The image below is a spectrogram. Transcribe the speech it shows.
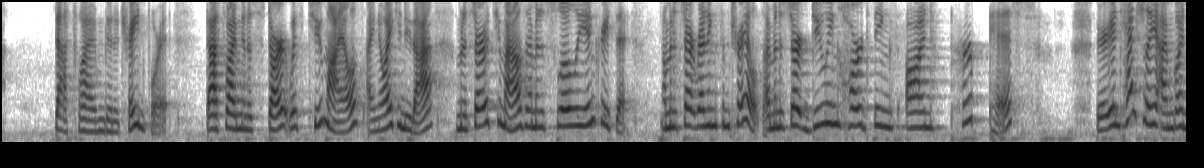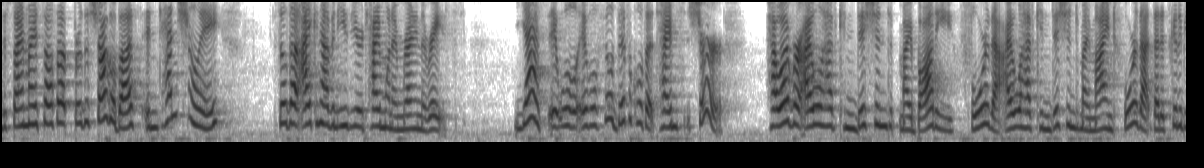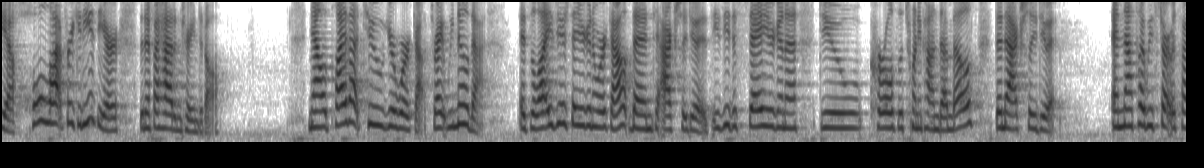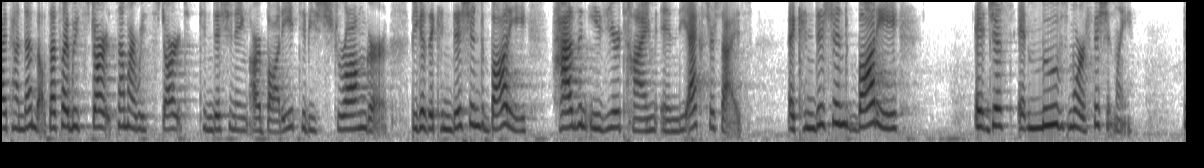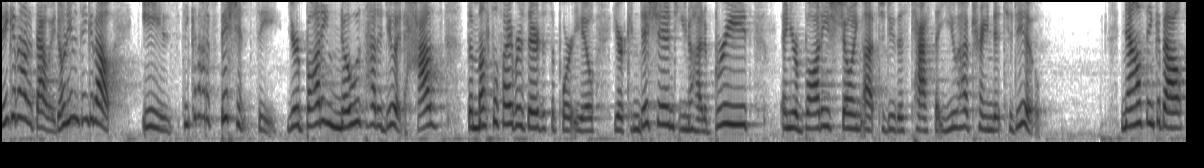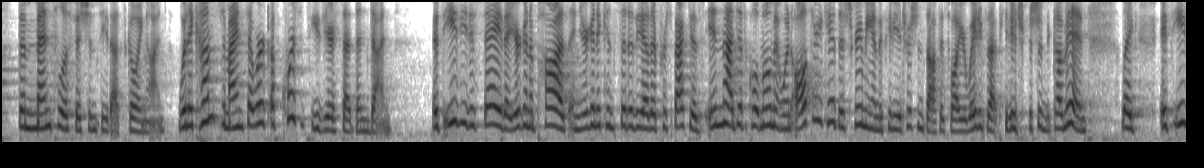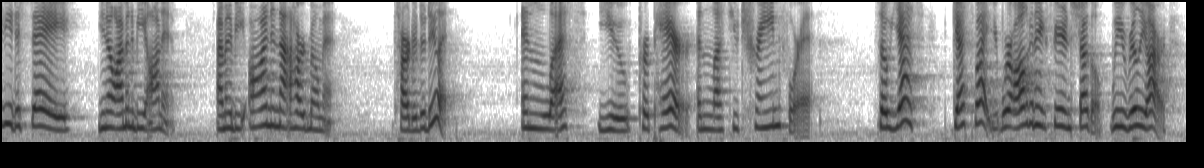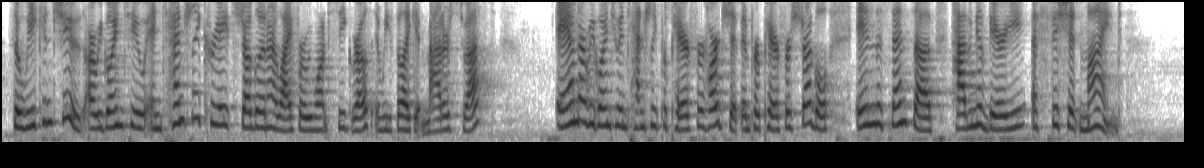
That's why I'm going to train for it. That's why I'm going to start with two miles. I know I can do that. I'm going to start with two miles and I'm going to slowly increase it. I'm going to start running some trails. I'm going to start doing hard things on purpose very intentionally, I'm going to sign myself up for the struggle bus intentionally so that I can have an easier time when I'm running the race. Yes, it will it will feel difficult at times, sure. However, I will have conditioned my body for that. I will have conditioned my mind for that that it's going to be a whole lot freaking easier than if I hadn't trained at all. Now, apply that to your workouts, right? We know that. It's a lot easier to say you're going to work out than to actually do it. It's easy to say you're going to do curls with 20 pound dumbbells than to actually do it. And that's why we start with five pound dumbbells. That's why we start somewhere. We start conditioning our body to be stronger because a conditioned body has an easier time in the exercise. A conditioned body, it just it moves more efficiently. Think about it that way. Don't even think about ease. Think about efficiency. Your body knows how to do it. Has the muscle fibers there to support you. You're conditioned, you know how to breathe, and your body's showing up to do this task that you have trained it to do. Now think about the mental efficiency that's going on. When it comes to mindset work, of course it's easier said than done. It's easy to say that you're going to pause and you're going to consider the other perspectives in that difficult moment when all three kids are screaming in the pediatrician's office while you're waiting for that pediatrician to come in. Like, it's easy to say, you know, I'm going to be on it. I'm going to be on in that hard moment. It's harder to do it unless you prepare, unless you train for it. So, yes, guess what? We're all going to experience struggle. We really are. So we can choose are we going to intentionally create struggle in our life where we want to see growth and we feel like it matters to us? And are we going to intentionally prepare for hardship and prepare for struggle in the sense of having a very efficient mind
